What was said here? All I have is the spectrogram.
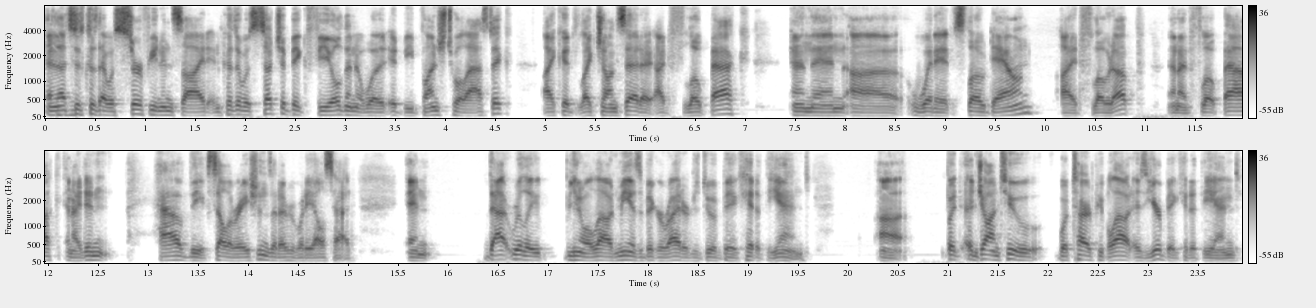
And that's Mhm. just because I was surfing inside, and because it was such a big field, and it would it'd be bunched to elastic. I could, like John said, I, I'd float back, and then uh, when it slowed down, I'd float up, and I'd float back, and I didn't have the accelerations that everybody else had, and that really, you know, allowed me as a bigger rider to do a big hit at the end. Uh, but and John too, what tired people out is your big hit at the end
